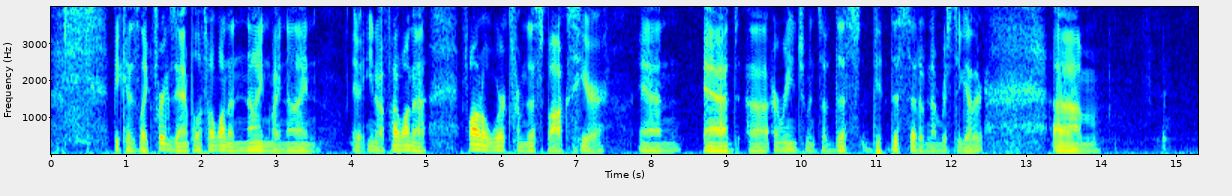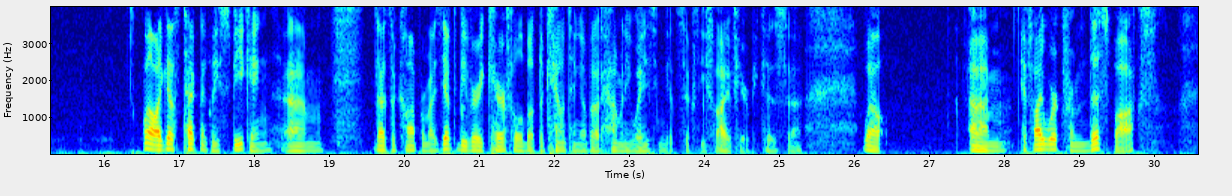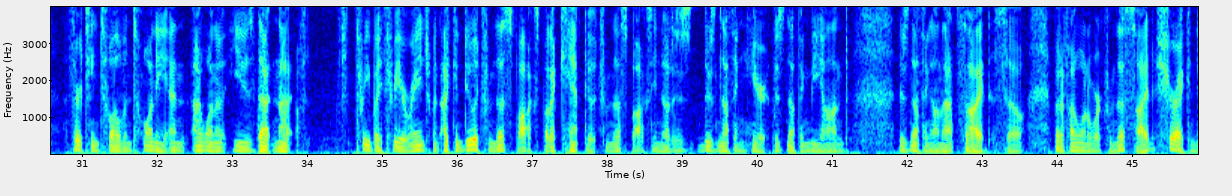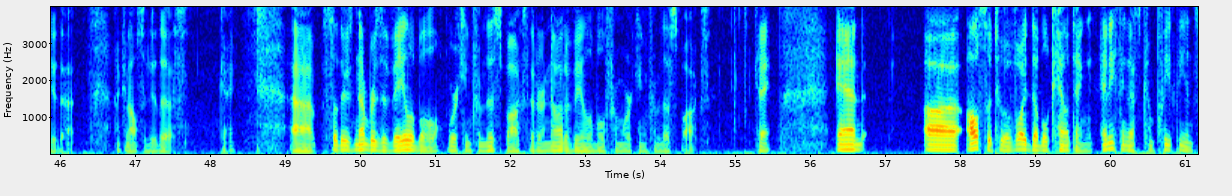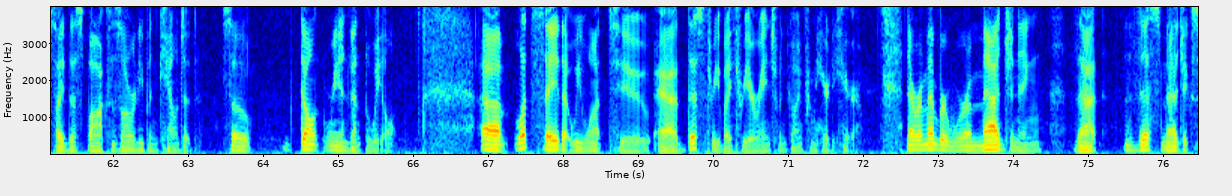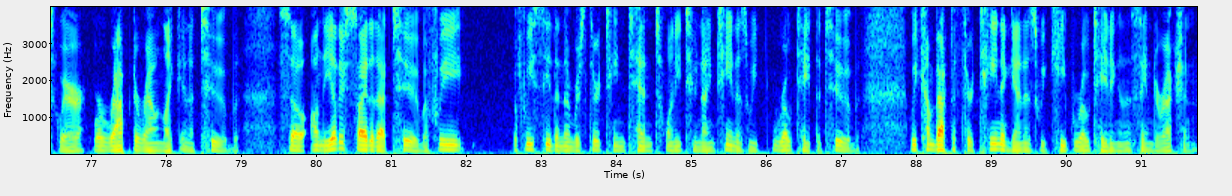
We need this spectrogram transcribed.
because like for example if I want a 9 by 9 eh, you know if I want to if I want to work from this box here and add uh, arrangements of this th this set of numbers together um, well I guess technically speaking um, that's a compromise. You have to be very careful about the counting about how many ways you can get 65 here because, uh, well, um, if I work from this box, 13, 12, and 20, and I want to use that not 3 by 3 arrangement, I can do it from this box, but I can't do it from this box. You notice there's nothing here. There's nothing beyond. There's nothing on that side. So, But if I want to work from this side, sure I can do that. I can also do this. Okay. Uh, so there's numbers available working from this box that are not available from working from this box. Okay, and uh, also to avoid double counting, anything that's completely inside this box has already been counted. So don't reinvent the wheel. Um, let's say that we want to add this 3 by 3 arrangement going from here to here. Now remember, we're imagining that this magic square were wrapped around like in a tube. So on the other side of that tube, if we if we see the numbers 13, 10, 22, 19 as we rotate the tube, we come back to 13 again as we keep rotating in the same direction.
